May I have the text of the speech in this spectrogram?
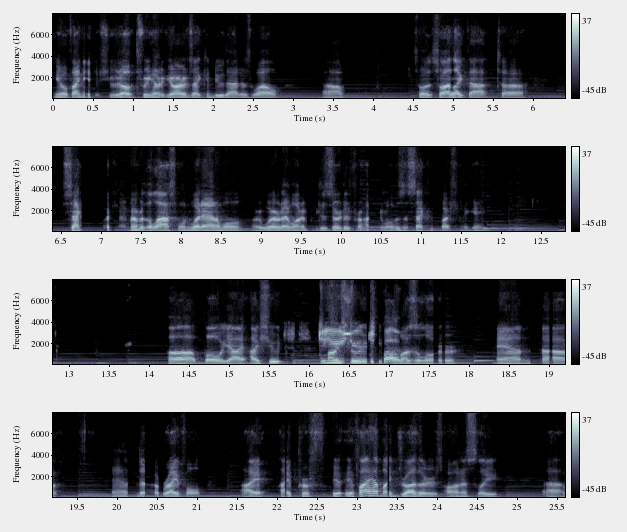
you know if i need to shoot out 300 yards i can do that as well um, so so i like that uh, second question i remember the last one what animal or where would i want to be deserted for hunting what was the second question again uh bow yeah i, I shoot Do you archery, shoot bow? muzzleloader, and uh, and uh, rifle. I I pref- if I have my druthers, honestly, uh,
